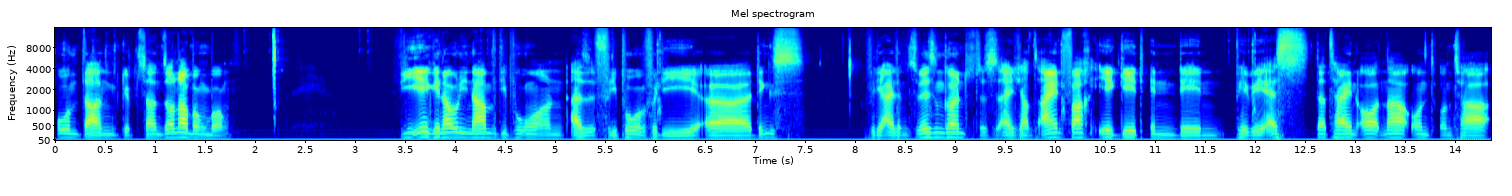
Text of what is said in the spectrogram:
Und dann gibt es dann Sonderbonbon. Wie ihr genau die Namen für die Pokémon, also für die Pokémon, für die äh, Dings für die Items wissen könnt. Das ist eigentlich ganz einfach. Ihr geht in den PBS-Dateien-Ordner und unter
